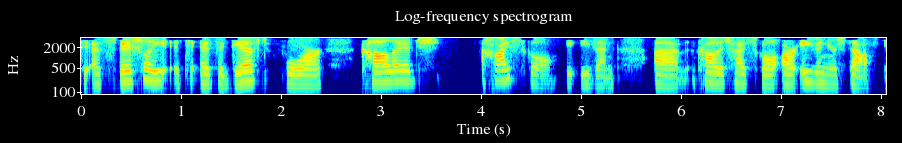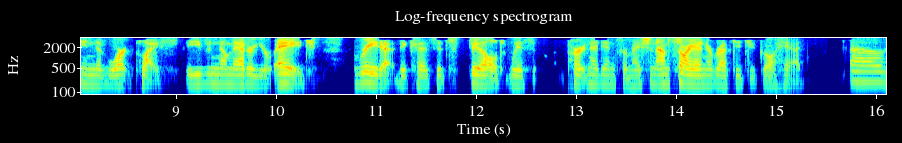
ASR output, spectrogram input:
to, especially to, as a gift for college, high school, even uh, college, high school, or even yourself in the workplace, even no matter your age read it because it's filled with pertinent information. I'm sorry I interrupted you. Go ahead. Oh,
